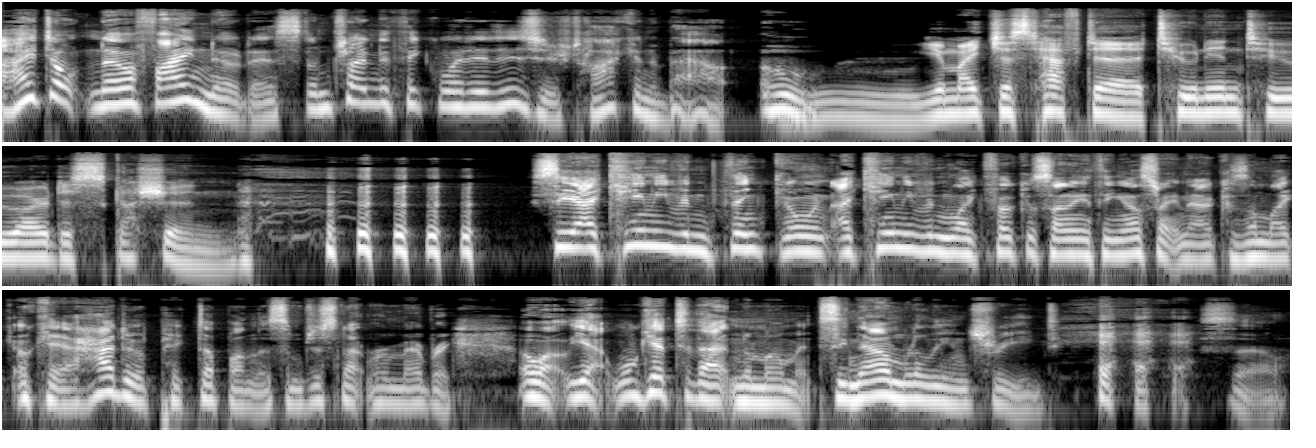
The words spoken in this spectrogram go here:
I don't know if I noticed. I'm trying to think what it is you're talking about. Oh, you might just have to tune into our discussion. See, I can't even think going. I can't even like focus on anything else right now because I'm like, okay, I had to have picked up on this. I'm just not remembering. Oh well, yeah, we'll get to that in a moment. See, now I'm really intrigued. so,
